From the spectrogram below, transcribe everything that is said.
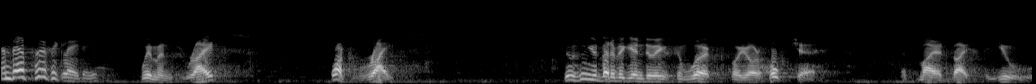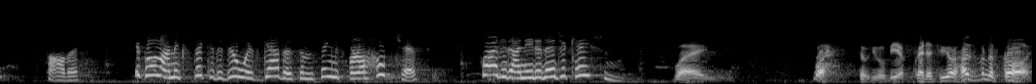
And they're perfect ladies. Women's rights? What rights? Susan, you'd better begin doing some work for your hope chest. That's my advice to you. Father, if all I'm expected to do is gather some things for a hope chest, why did I need an education? Why, why, so you'll be a credit to your husband, of course.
